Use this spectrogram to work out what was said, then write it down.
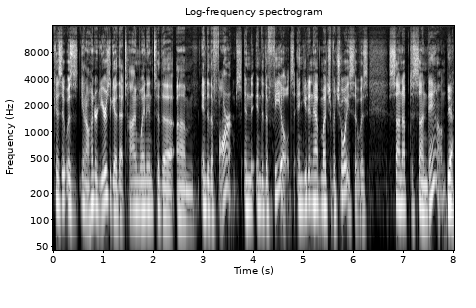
because it was you know 100 years ago that time went into the um, into the farms in the, into the fields and you didn't have much of a choice it was sun up to sundown Yeah.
